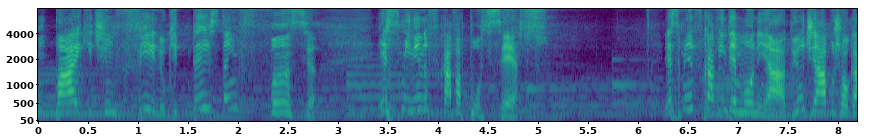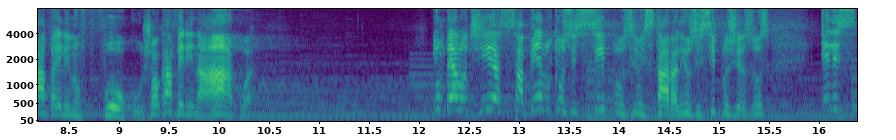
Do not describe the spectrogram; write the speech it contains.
Um pai que tinha um filho que desde a infância, esse menino ficava possesso. Esse menino ficava endemoniado. E o diabo jogava ele no fogo, jogava ele na água. E um belo dia, sabendo que os discípulos iam estar ali, os discípulos de Jesus, eles,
